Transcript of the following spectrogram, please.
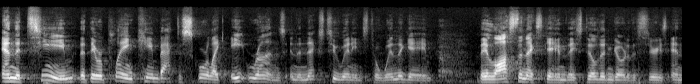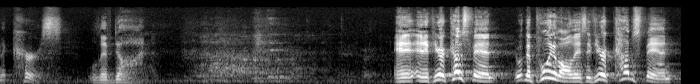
And the team that they were playing came back to score like eight runs in the next two innings to win the game. They lost the next game. They still didn't go to the series, and the curse lived on. and, and if you're a Cubs fan, the point of all this, if you're a Cubs fan,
